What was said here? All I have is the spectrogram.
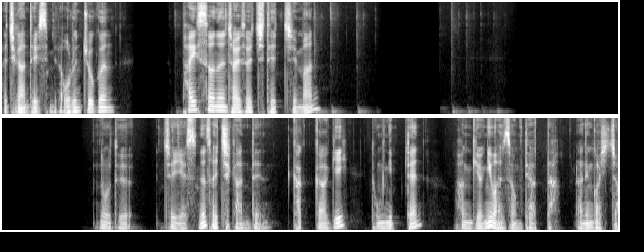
설치가 안 되어 있습니다. 오른쪽은 Python은 잘 설치됐지만 Node.js는 설치가 안 된 각각이 독립된 환경이 완성되었다 라는 것이죠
